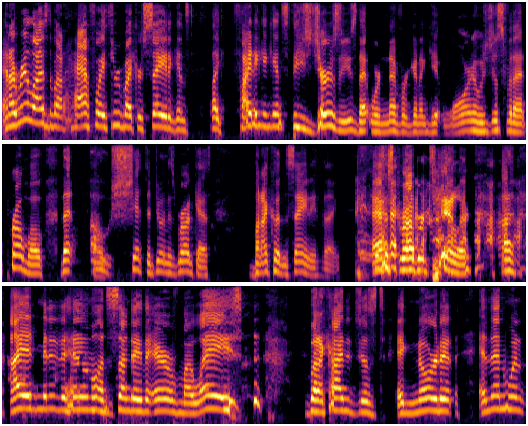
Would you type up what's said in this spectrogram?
And I realized about halfway through my crusade against like fighting against these jerseys that were never gonna get worn. It was just for that promo that oh shit, they're doing this broadcast. But I couldn't say anything. Ask Robert Taylor. I, I admitted to him on Sunday the error of my ways, but I kind of just ignored it. And then when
